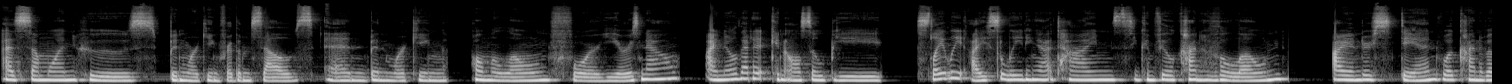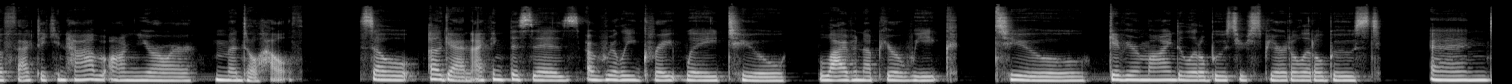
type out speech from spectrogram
As someone who's been working for themselves and been working home alone for years now, I know that it can also be slightly isolating at times. You can feel kind of alone. I understand what kind of effect it can have on your mental health. So, again, I think this is a really great way to liven up your week, to give your mind a little boost, your spirit a little boost, and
